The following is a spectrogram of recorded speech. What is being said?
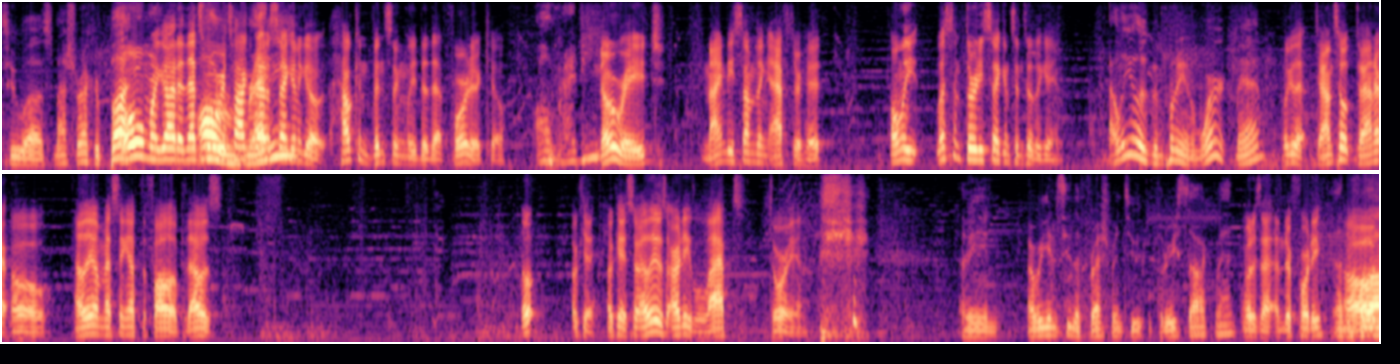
to uh, Smash the Record. But oh my god, and that's what we were talking about a second ago. How convincingly did that forward air kill? already, No rage, 90 something after hit, only less than 30 seconds into the game. Elio has been putting in work, man. Look at that. Down tilt, down air. Oh. Elio messing up the follow up. That was. Oh, okay. Okay, so Elio's already lapped Dorian. I mean, are we gonna see the freshman two three stock, man? What is that, under 40? Under oh, fo-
